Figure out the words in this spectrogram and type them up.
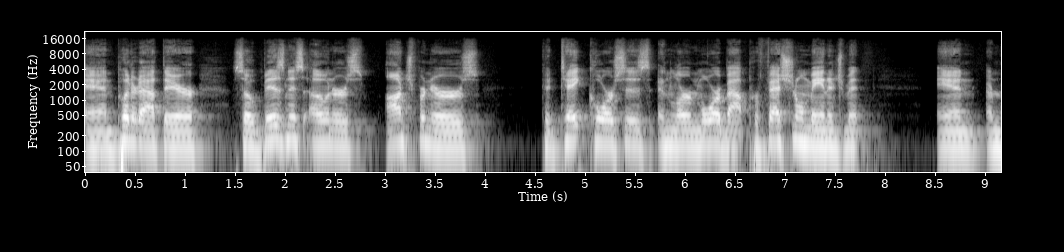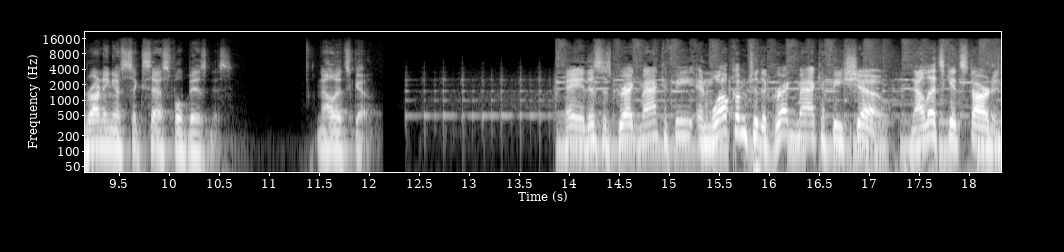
and put it out there so business owners, entrepreneurs could take courses and learn more about professional management and, and running a successful business. Now let's go. Hey, this is Greg McAfee, and welcome to the Greg McAfee Show. Now let's get started.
